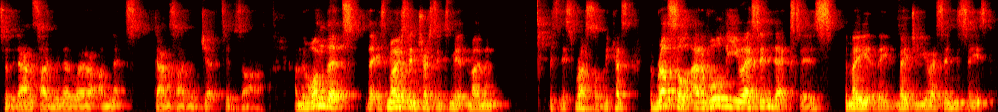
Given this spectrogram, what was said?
to the downside, we know where our next downside objectives are. And the one that, that is most interesting to me at the moment is this Russell, because the Russell, out of all the US indexes, the, ma the major US indices,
